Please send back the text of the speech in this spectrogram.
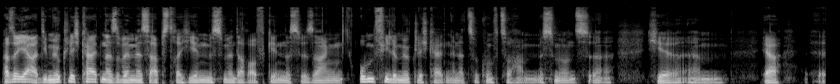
Also ja, die Möglichkeiten, also wenn wir es abstrahieren, müssen wir darauf gehen, dass wir sagen, um viele Möglichkeiten in der Zukunft zu haben, müssen wir uns äh, hier ähm, ja äh,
